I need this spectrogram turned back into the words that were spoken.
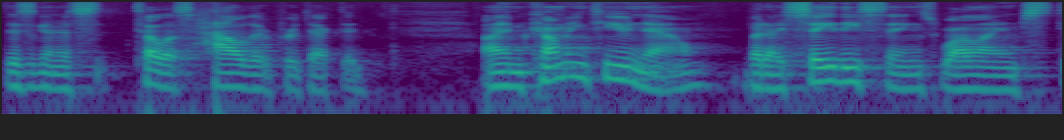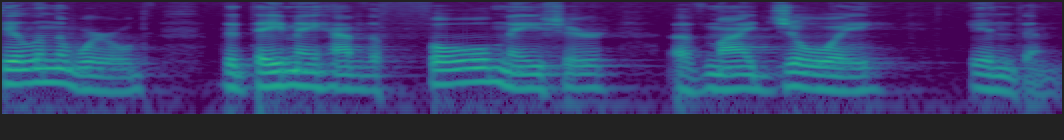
This is going to tell us how they're protected. I am coming to you now, but I say these things while I am still in the world, that they may have the full measure of my joy in them.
